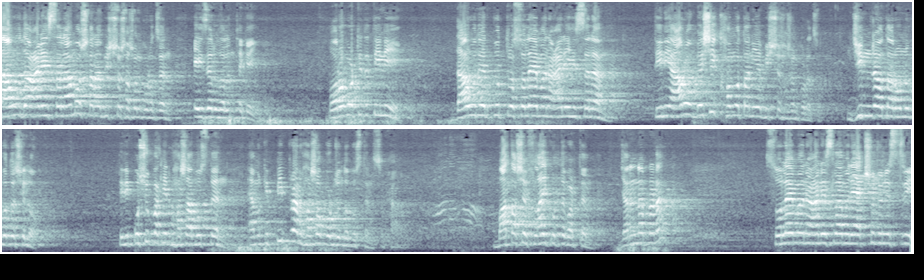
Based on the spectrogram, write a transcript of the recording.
দাউদ আলী ইসলামও সারা বিশ্ব শাসন করেছেন এই জেরুজালেম থেকেই। পরবর্তীতে তিনি দাউদের পুত্র সোলাইমান আলী ইসলাম তিনি আরও বেশি ক্ষমতা নিয়ে বিশ্ব শাসন করেছেন। জিনরাও তার অনুগত ছিল। তিনি পশু পাখির ভাষা বুঝতেন, এমনকি পিঁপড়ার ভাষা পর্যন্ত বুঝতেন বাতাসে ফ্লাই করতে পারতেন। জানেন না আপনারা? সোলাইমান আলী ইসলামের একশো জন স্ত্রী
